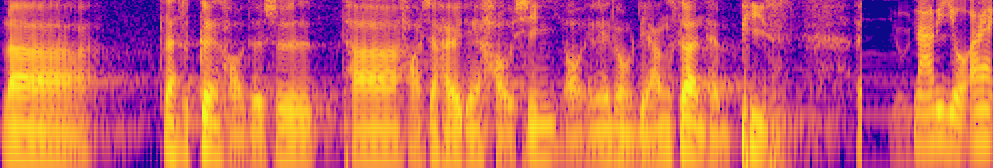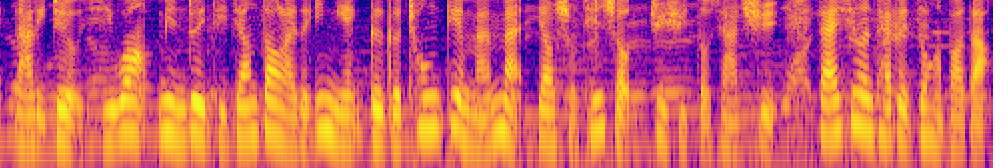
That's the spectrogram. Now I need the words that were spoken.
那但是更好的是，他好像还有点好心哦，有那种良善，很 peace。哪里有爱，哪里就有希望。面对即将到来的一年，个个充电满满，要手牵手继续走下去。大家新闻台北综合报道。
